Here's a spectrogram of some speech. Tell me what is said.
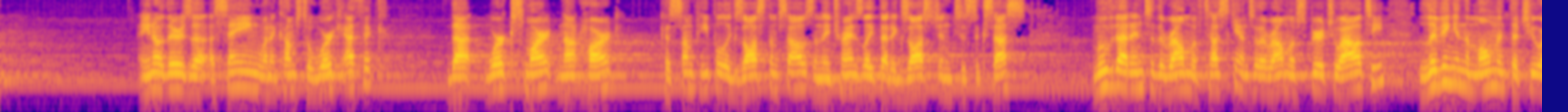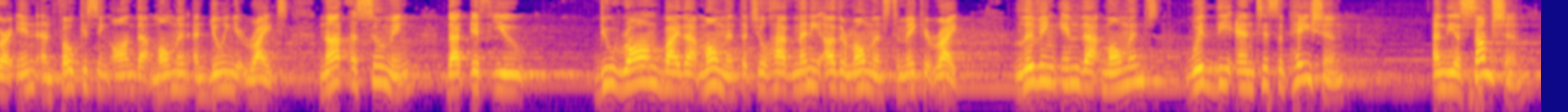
And you know, there's a, a saying when it comes to work ethic, that work smart, not hard, because some people exhaust themselves and they translate that exhaustion to success. Move that into the realm of tazkiyah, into the realm of spirituality, living in the moment that you are in and focusing on that moment and doing it right. Not assuming that if you do wrong by that moment, that you'll have many other moments to make it right. Living in that moment with the anticipation and the assumption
